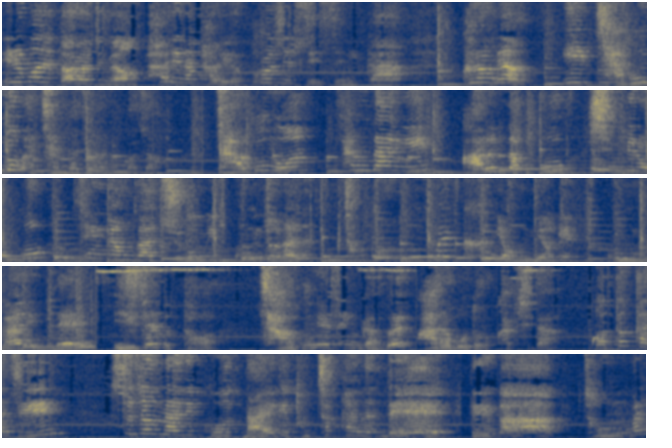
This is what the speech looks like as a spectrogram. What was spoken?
1번에 떨어지면 팔이나 다리가 부러질 수 있으니까 그러면 이 자궁도 마찬가지라는 거죠 자궁은 상당히 아름답고 신비롭고 생명과 죽음이 공존하는 정말 큰 영역의 공간인데 이제부터 자궁의 생각을 알아보도록 합시다. 어떡하지? 수정란이 곧 나에게 도착하는데 내가 정말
